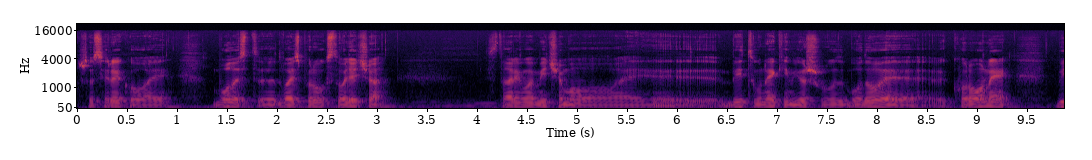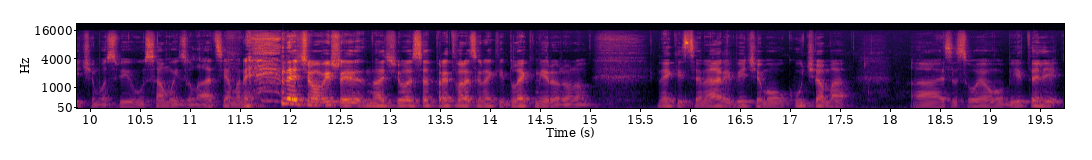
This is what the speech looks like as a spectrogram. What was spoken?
što si rekao, ovaj, bolest eh, 21. stoljeća, stari moj, mi ćemo ovaj, biti u nekim još od, ove korone, bit ćemo svi u samoizolacijama, ne, nećemo više, znači ovo sad pretvara se u neki Black Mirror, ono, neki scenarij, bit ćemo u kućama a, sa svojom obitelji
